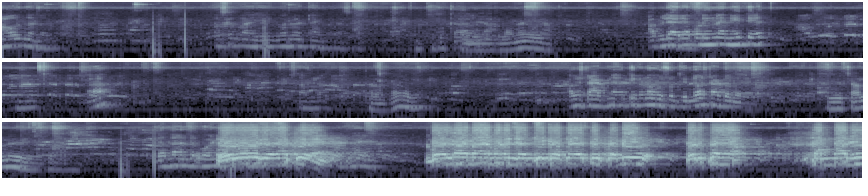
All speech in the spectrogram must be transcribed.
बावन्न झालं. असं पाहिजे? बरोबर टाइम असं. नाही. आपल्या रेकॉर्डिंगला नाही ते हा? अजून स्टार्ट नाही तिकडनं होऊ शकते न स्टार्ट होत हे चालू आहे. त्याच्यानंतर पॉईंट मॅन म्हणून ज्यांची. ते उर्फ संभाजी.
